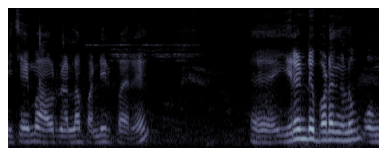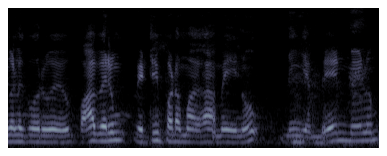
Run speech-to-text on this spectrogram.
நிச்சயமாக அவர் நல்லா பண்ணியிருப்பார். இரண்டு படங்களும் உங்களுக்கு ஒரு மாபெரும் வெற்றி படமாக அமையணும். நீங்கள் மேன்மேலும்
